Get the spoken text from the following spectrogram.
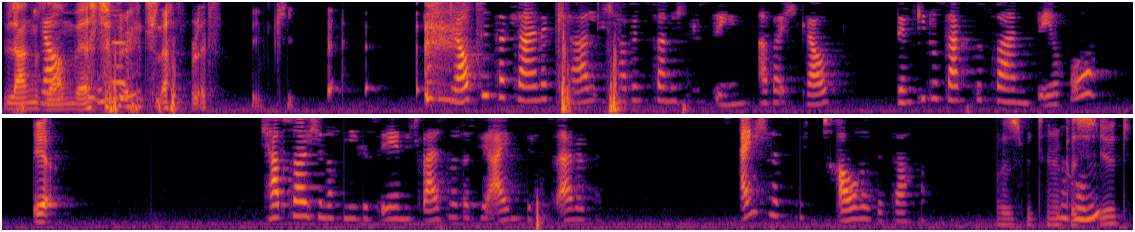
Langsam glaub, wärst du den Schlafplatz. Dimki. Ich glaube, dieser kleine Kerl, ich habe ihn zwar nicht gesehen, aber ich glaube, Demki, du sagst, es war ein Dero? Ja, Ich habe solche noch nie gesehen. Ich weiß nur, dass sie eigentlich Zwerge sind. Das ist eigentlich eine ziemlich traurige Sache. Was ist mit denen Warum? passiert?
